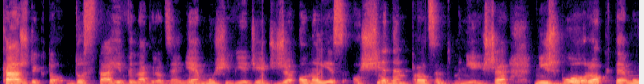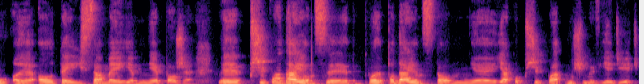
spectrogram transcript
każdy, kto dostaje wynagrodzenie, musi wiedzieć, że ono jest o 7% mniejsze niż było rok temu e, o tej samej porze. E, Przykładając, e, po- podając to jako przykład, musimy wiedzieć,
